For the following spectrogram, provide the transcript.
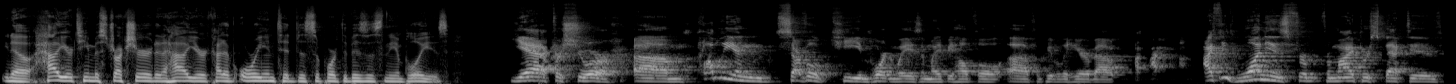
you know how your team is structured and how you're kind of oriented to support the business and the employees? Yeah for sure. Um, probably in several key important ways that might be helpful uh, for people to hear about. I, I, think one is from from my perspective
